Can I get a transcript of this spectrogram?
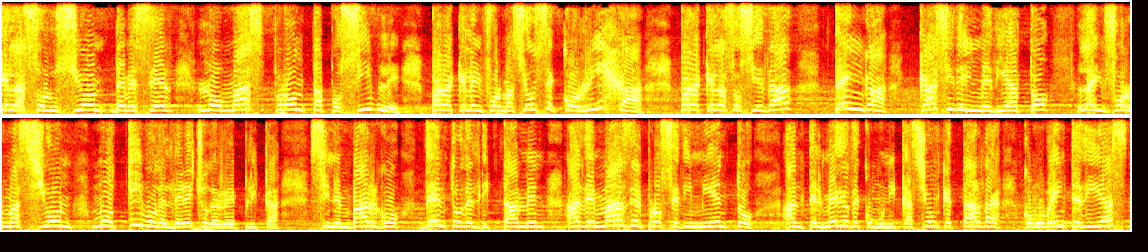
que la solución debe ser lo más pronta posible para que la información se corrija, para que la sociedad tenga casi de inmediato la información, motivo del derecho de réplica. Sin embargo, dentro del dictamen, además del procedimiento ante el medio de comunicación que tarda como 20 días,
